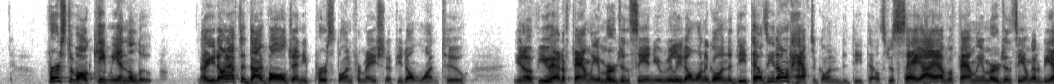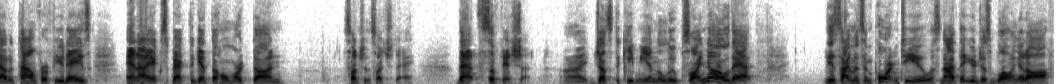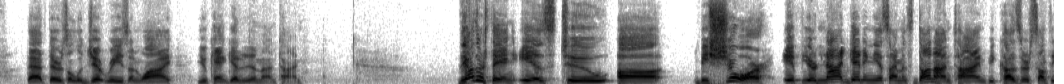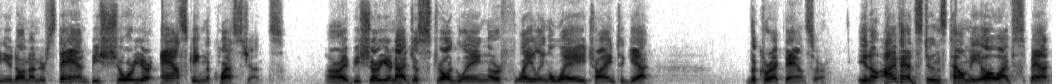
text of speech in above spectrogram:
First of all, keep me in the loop. Now, you don't have to divulge any personal information if you don't want to. You know, if you had a family emergency and you really don't want to go into details, you don't have to go into details. Just say, I have a family emergency, I'm going to be out of town for a few days, and I expect to get the homework done such and such day. That's sufficient, all right, just to keep me in the loop. So I know that the assignment's important to you. It's not that you're just blowing it off, that there's a legit reason why you can't get it in on time. The other thing is to uh, be sure if you're not getting the assignments done on time because there's something you don't understand, be sure you're asking the questions. All right, be sure you're not just struggling or flailing away trying to get the correct answer. You know, I've had students tell me, oh, I've spent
